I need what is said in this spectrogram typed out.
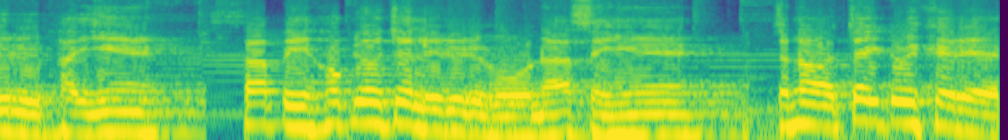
လေးတွေဖတ်ရင်စာပေဟောပြောချက်လေးတွေကိုနားဆင်ရင်ကျွန်တော်အကြိုက်တွေးခဲ့တဲ့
